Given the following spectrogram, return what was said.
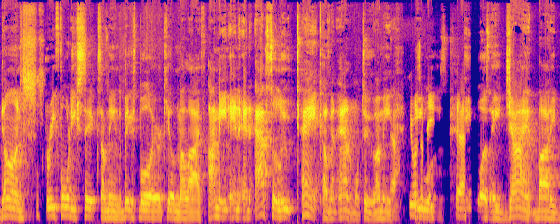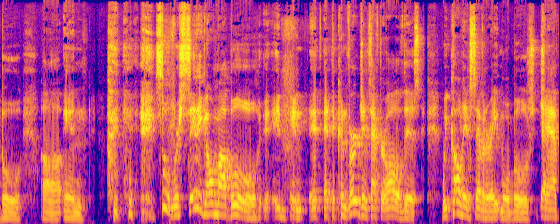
done. Three forty-six. I mean, the biggest bull I ever killed in my life. I mean, and an absolute tank of an animal too. I mean, he was a beast. Yeah. he was a giant-bodied bull, uh, and so we're sitting on my bull in, in at, at the convergence after all of this we called in seven or eight more bulls chav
